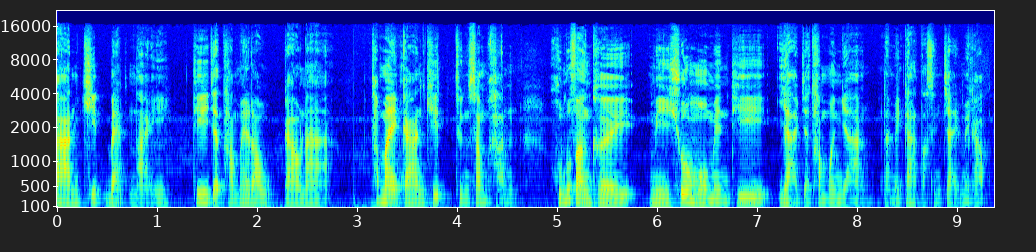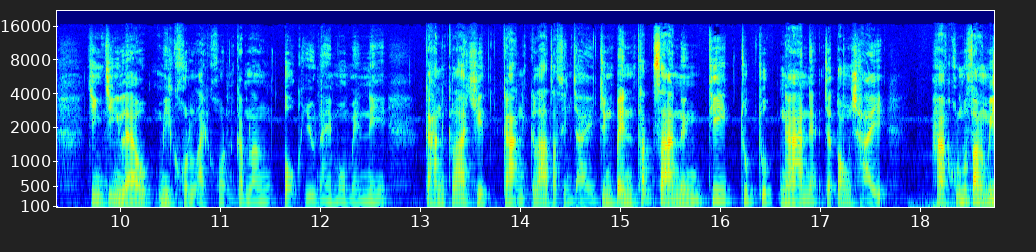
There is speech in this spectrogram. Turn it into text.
การคิดแบบไหนที่จะทำให้เราก้าวหน้าทำไมการคิดถึงสำคัญ คุณผู้ฟังเคยมีช่วงโมเมนต์ที่อยากจะทำบางอย่าง แต่ไม่กล้าตัดสินใจไหมครับ จริง ๆ แล้วมีคนหลายคนกำลังตกอยู่ในโมเมนต์นี้ การกล้าคิดการกล้าตัดสินใจ จึงเป็นทักษะหนึ่งที่ทุกๆ งานเนี่ยจะต้องใช้ หากคุณผู้ฟังมี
